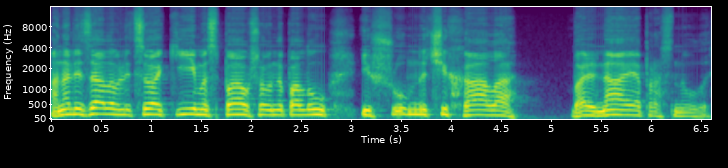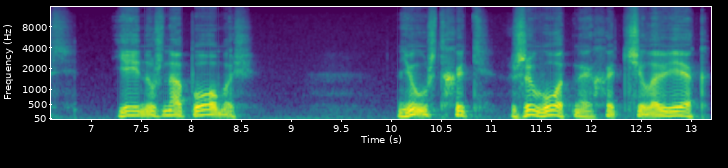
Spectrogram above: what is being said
Она лизала в лицо Акима, спавшего на полу, и шумно чихала. Больная проснулась. Ей нужна помощь. Неужто хоть животное, хоть человек?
